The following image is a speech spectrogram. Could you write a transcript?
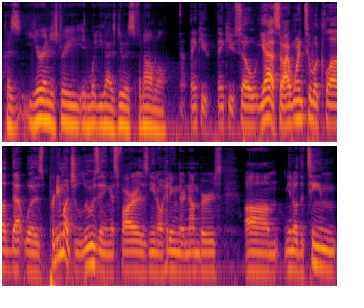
because your industry and what you guys do is phenomenal. Thank you. Thank you. So, yeah, so I went to a club that was pretty much losing as far as, you know, hitting their numbers. Um, you know, the team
